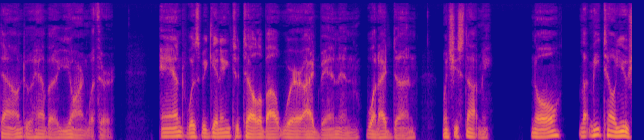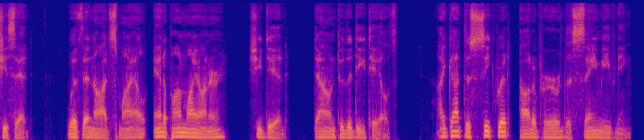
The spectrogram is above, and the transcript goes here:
down to have a yarn with her, and was beginning to tell about where I'd been and what I'd done, when she stopped me. "No, let me tell you," she said, with an odd smile, and upon my honor she did, down to the details. I got the secret out of her the same evening.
